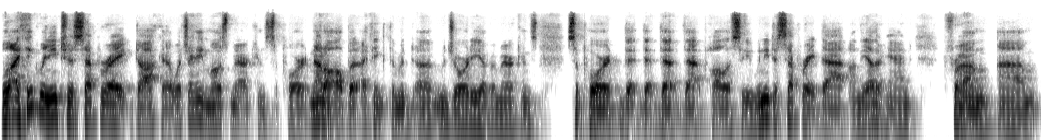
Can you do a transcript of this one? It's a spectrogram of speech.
Well, I think we need to separate DACA, which I think most Americans support, not all, but I think the uh, majority of Americans support that, that that that policy. We need to separate that, on the other hand, from um,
